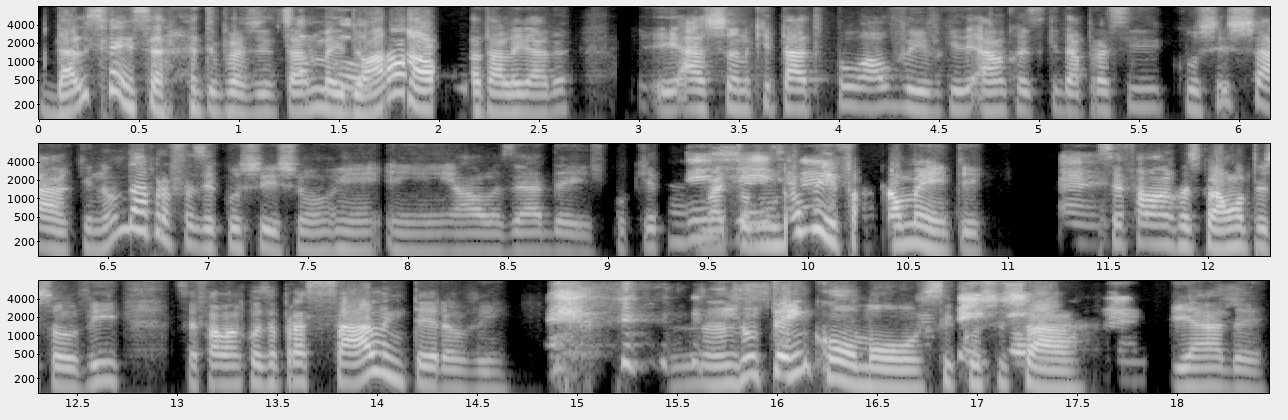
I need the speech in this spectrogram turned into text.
dá licença, né? Tipo, a gente tá no meio de uma aula, tá ligado? E achando que tá, tipo, ao vivo, que é uma coisa que dá pra se cochichar, que não dá pra fazer cochicho em, em aulas EADs, porque De vai todo jeito mundo nenhum. ouvir, fatalmente. É. Você falar uma coisa pra uma pessoa ouvir, você fala uma coisa pra sala inteira ouvir. não, não tem como se cochichar em EAD.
